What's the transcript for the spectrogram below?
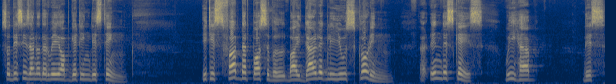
So, this is another way of getting this thing. It is further possible by directly use chlorine. Uh, in this case, we have this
